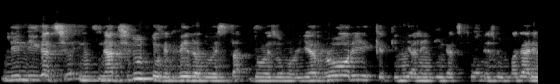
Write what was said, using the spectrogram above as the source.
l'indicazione, innanzitutto che veda dove, sta, dove sono gli errori, che ti dia l'indicazione su magari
